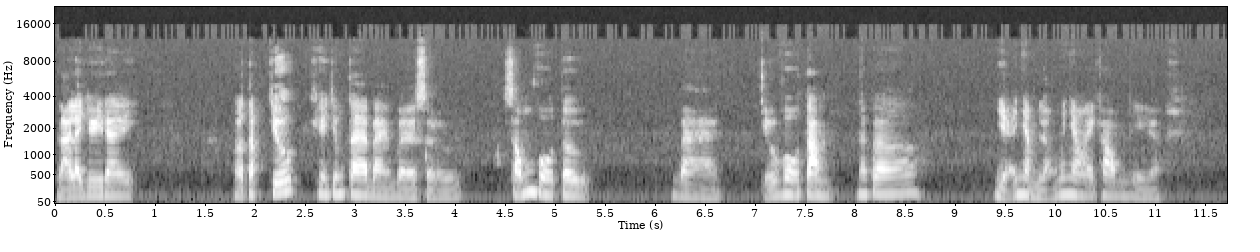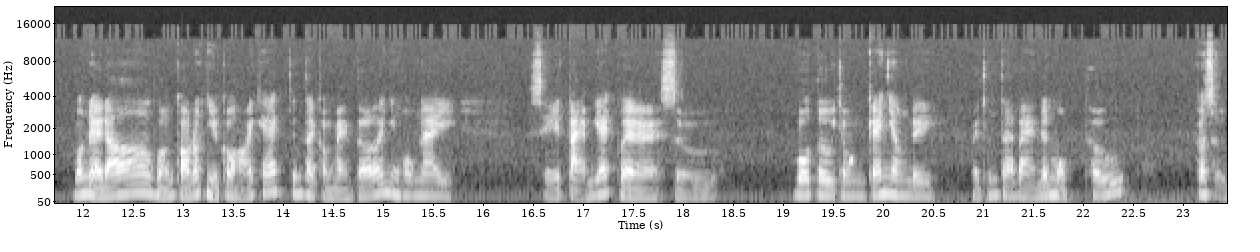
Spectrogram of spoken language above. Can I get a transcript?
Lại là Duy đây. Ở tập trước, khi chúng ta bàn về sự sống vô tư và chữ vô tâm nó có dễ nhầm lẫn với nhau hay không thì vấn đề đó vẫn còn rất nhiều câu hỏi khác chúng ta còn bàn tới. Nhưng hôm nay sẽ tạm gác về sự vô tư trong cá nhân đi và chúng ta bàn đến một thứ có sự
